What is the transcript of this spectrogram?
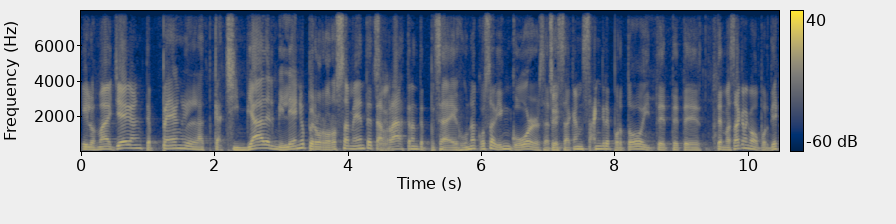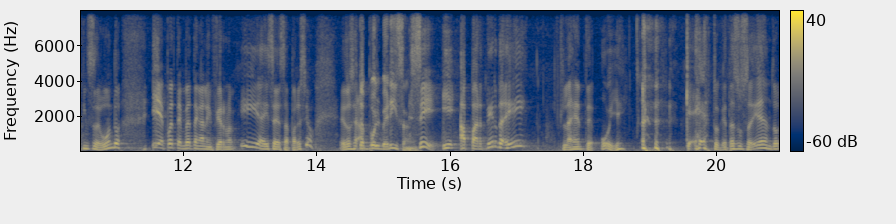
Y los más llegan, te pegan la cachimbeada del milenio, pero horrorosamente te Sí. arrastran. te- o sea, es una cosa bien gore. O sea, te sacan sangre por todo y te, te, te, te masacran como por 10, 15 segundos. Y después te meten al infierno. Y ahí se desapareció. Entonces, Te pulverizan. Sí, y a partir de ahí, la gente, oye, ¿qué es esto? ¿Qué está sucediendo?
